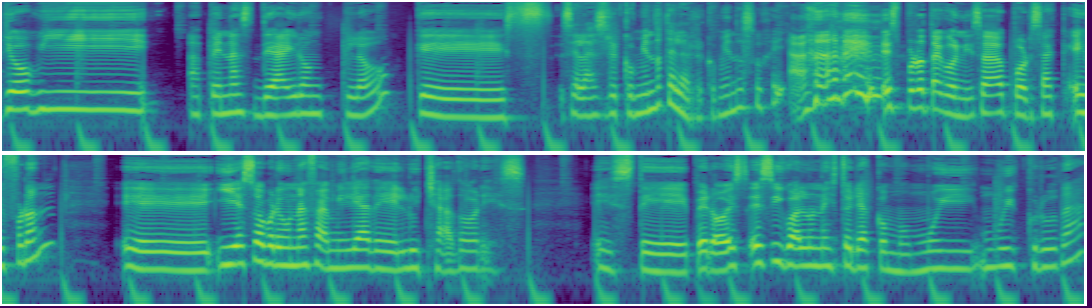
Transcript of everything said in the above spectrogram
yo vi apenas de Iron Claw, que se las recomiendo, te las recomiendo, Sujei. es protagonizada por Zac Efron. Eh, y es sobre una familia de luchadores. Este, pero es, es igual una historia como muy, muy cruda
